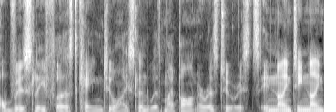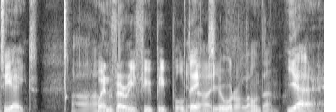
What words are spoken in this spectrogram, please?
obviously first came to Iceland with my partner as tourists in 1998 when very few people did. Yeah, you were alone then. Yeah,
